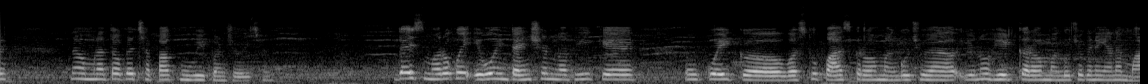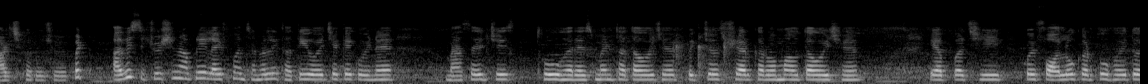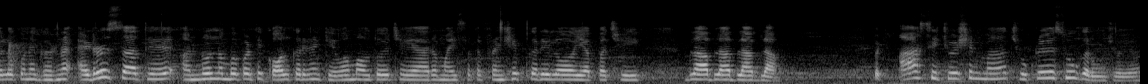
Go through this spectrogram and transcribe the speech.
ને હમણાં તો આપણે છપાક મૂવી પણ જોઈ છે. ગાઈસ મારો કોઈ એવો ઇન્ટેન્શન નથી કે હું કોઈક વસ્તુ પાસ કરવા માગું છું યા યુ નો હિટ કરવા માગું છું કે નહીં, આને માર્ચ કરું છું. બટ આવી સિચ્યુએશન આપણી લાઈફમાં જનરલી થતી હોય છે કે કોઈને મેસેજીસ થ્રુ હેરેસમેન્ટ થતા હોય છે પિક્ચર્સ શેર કરવામાં આવતા હોય છે. યા પછી કોઈ ફોલો કરતું હોય તો એ લોકોને ઘરના એડ્રેસ સાથે અનનોન નંબર પરથી કોલ કરીને કહેવામાં આવતો હોય છે, યાર, મારી સાથે ફ્રેન્ડશિપ કરી લો યા પછી બ્લા બ્લા બ્લા બ્લા બટ આ સિચ્યુએશનમાં છોકરીઓએ શું કરવું જોઈએ?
